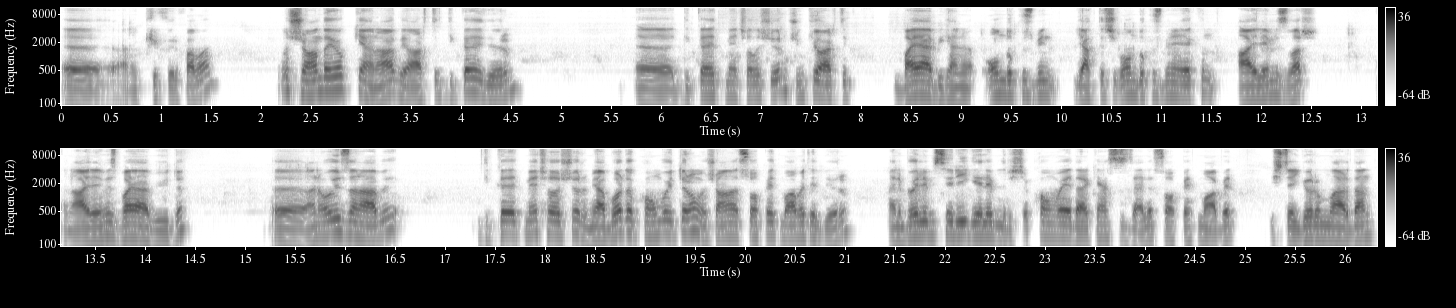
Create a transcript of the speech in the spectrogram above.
Ee, hani küfür falan. Ama şu anda yok yani abi. Artık dikkat ediyorum. Ee, dikkat etmeye çalışıyorum. Çünkü artık bayağı bir yani 19 bin yaklaşık 19 bine yakın ailemiz var. Yani ailemiz bayağı büyüdü. Ee, hani o yüzden abi dikkat etmeye çalışıyorum. Ya bu arada konvoy diyorum ama şu anda sohbet muhabbet ediyorum. Hani böyle bir seri gelebilir işte. Konvoy ederken sizlerle sohbet muhabbet. İşte yorumlardan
